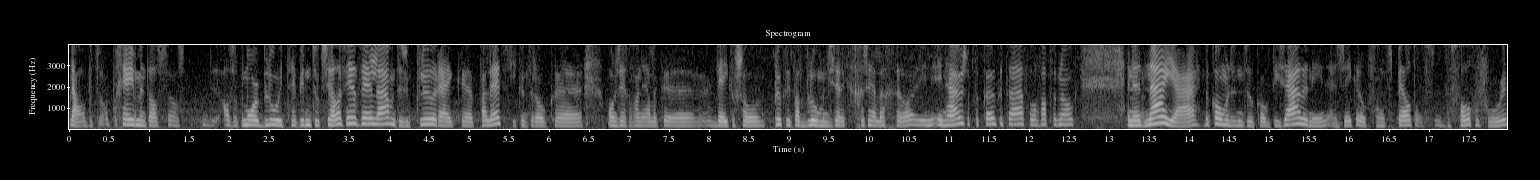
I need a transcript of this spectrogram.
Nou, op, het, op een gegeven moment als, als, als het mooi bloeit heb je natuurlijk zelf heel veel aan. Want het is een kleurrijk uh, palet. Je kunt er ook uh, gewoon zeggen van elke week of zo pluk ik wat bloemen. Die zet ik gezellig in, in huis op de keukentafel of wat dan ook. En in het najaar dan komen er natuurlijk ook die zaden in. En zeker ook van het speld of het vogelvoer.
